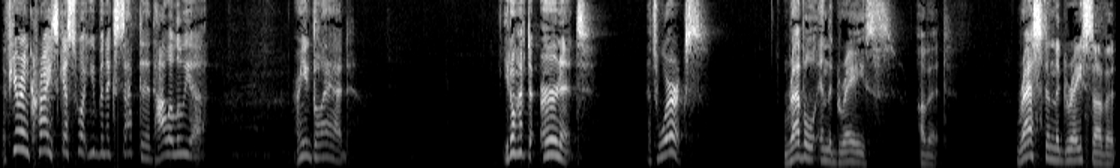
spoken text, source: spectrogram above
If you're in Christ, guess what? You've been accepted. Hallelujah. Are you glad? You don't have to earn it. That's works. Revel in the grace of it. Rest in the grace of it.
